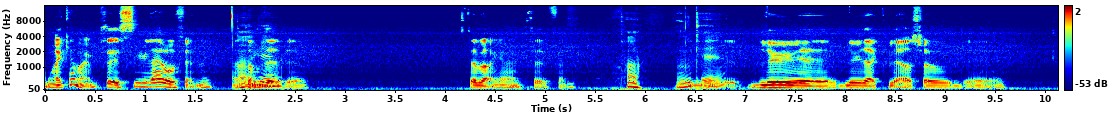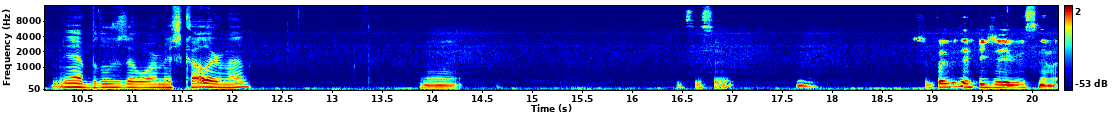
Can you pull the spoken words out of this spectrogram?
Ouais, quand même. C'est similaire au film, hein, en Ah, termes ok. de, de- C'était bon, quand même. C'était le fun. Ok. Le- Bleu, euh, bleu, la couleur chaude. euh, Yeah, blue's the warmest color, man. ouais. C'est ça. J'ai pas vu depuis que j'ai vu au cinéma.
